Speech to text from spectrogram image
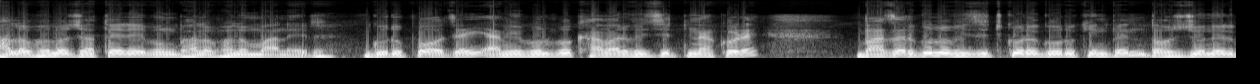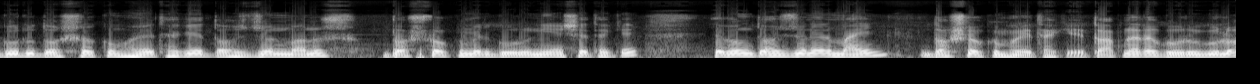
ভালো ভালো জাতের এবং ভালো ভালো মানের গরু পাওয়া যায়। আমি বলব, খামার ভিজিট না করে বাজারগুলো ভিজিট করে গরু কিনবেন। জনের গরু দশ রকম হয়ে থাকে দশজন মানুষ দশ রকমের গরু নিয়ে এসে থাকে এবং জনের মাইন্ড দশ রকম হয়ে থাকে। তো আপনারা গরুগুলো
